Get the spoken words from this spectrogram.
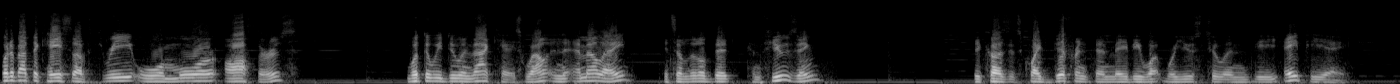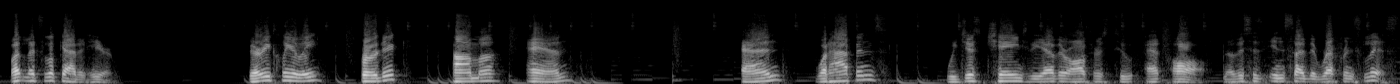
What about the case of three or more authors? What do we do in that case? Well, in the MLA, it's a little bit confusing because it's quite different than maybe what we're used to in the APA. But let's look at it here. Very clearly, Burdick, comma, Anne. And what happens? We just change the other authors to et al. Now this is inside the reference list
